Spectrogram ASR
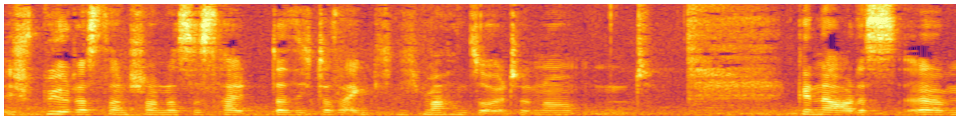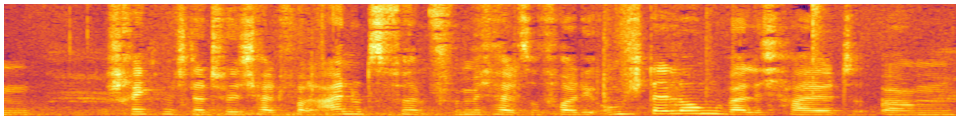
ich spüre das dann schon, dass, es halt, dass ich das eigentlich nicht machen sollte. Ne? Und genau, das ähm, schränkt mich natürlich halt voll ein und ist für mich halt so voll die Umstellung, weil ich halt, ähm,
